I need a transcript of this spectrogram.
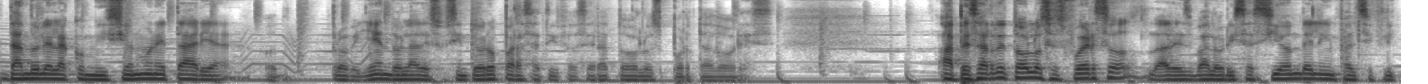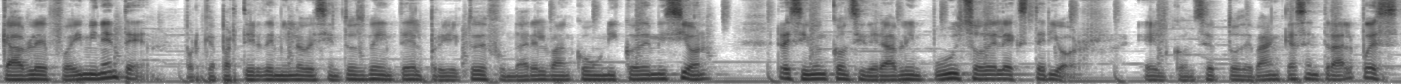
dándole la comisión monetaria proveyéndola de suficiente oro para satisfacer a todos los portadores. A pesar de todos los esfuerzos, la desvalorización del infalsificable fue inminente, porque a partir de 1920 el proyecto de fundar el Banco Único de Emisión recibe un considerable impulso del exterior. El concepto de banca central, pues,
